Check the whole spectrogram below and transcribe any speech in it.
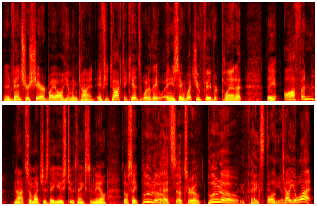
An adventure shared by all humankind. If you talk to kids, what are they, and you say, What's your favorite planet? They often, not so much as they used to, thanks to Neil, they'll say, Pluto. That's so true. Pluto. Thanks to Well, Neil. Well, tell you what,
